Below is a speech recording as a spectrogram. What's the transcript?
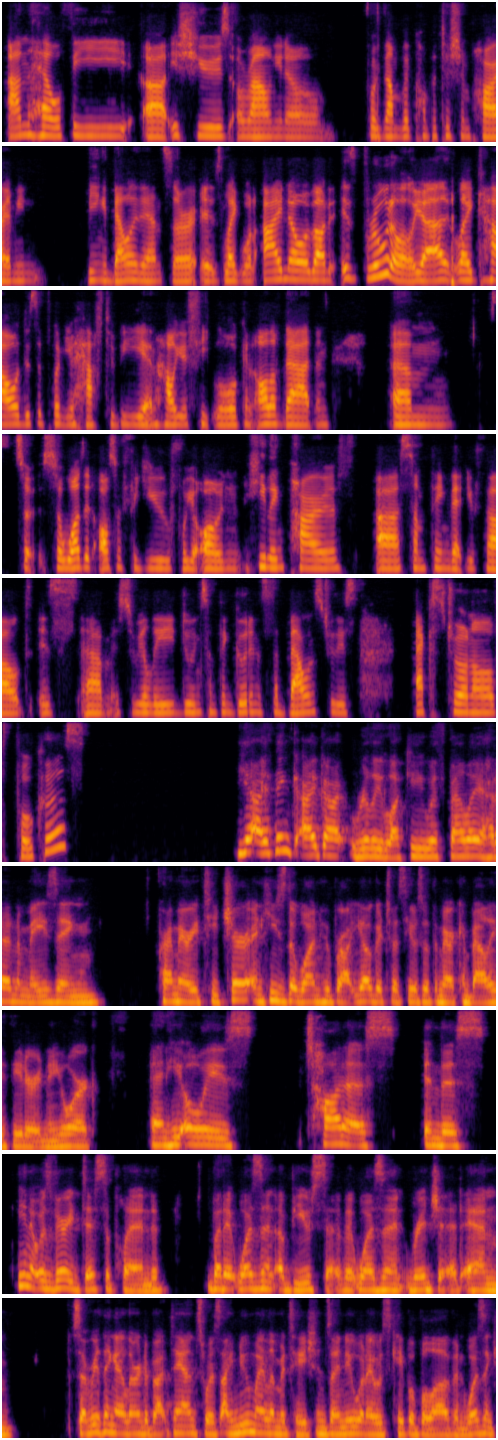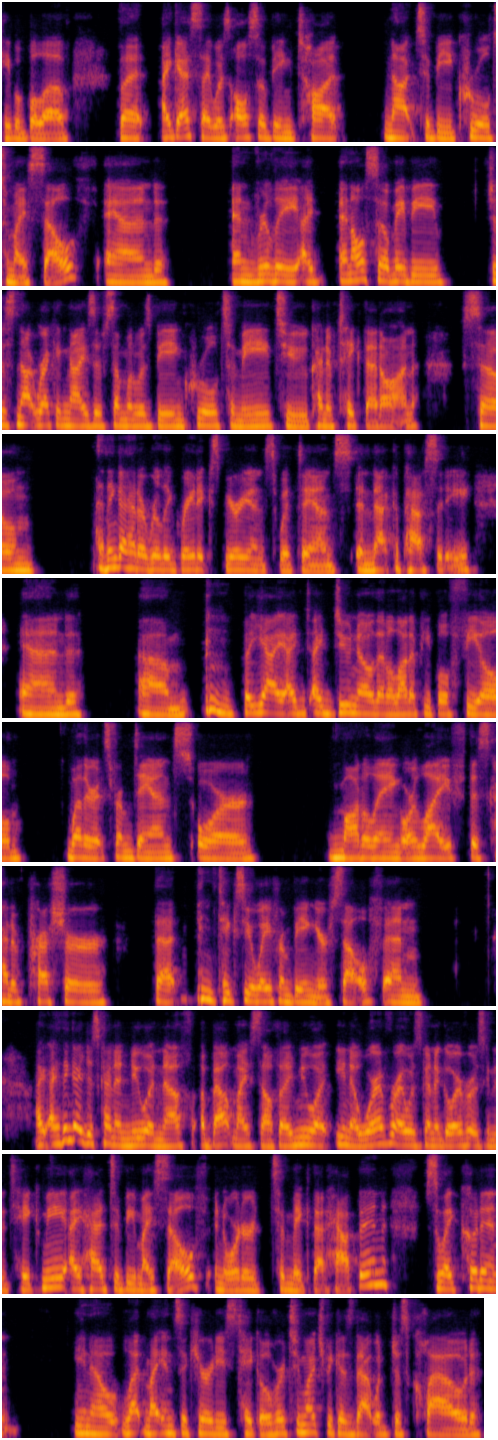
unhealthy, uh, issues around, you know, for example, the competition part? I mean, being a ballet dancer is like what I know about it is brutal. Yeah. like how disciplined you have to be and how your feet look and all of that. And um, so, so was it also for you, for your own healing path, uh, something that you felt is, um, is really doing something good and it's a balance to this external focus? Yeah, I think I got really lucky with ballet. I had an amazing primary teacher and he's the one who brought yoga to us. He was with American Ballet Theater in New York and he always taught us in this, you know, it was very disciplined but it wasn't abusive. It wasn't rigid. And so everything I learned about dance was I knew my limitations. I knew what I was capable of and wasn't capable of. But I guess I was also being taught not to be cruel to myself and, and really I, and also maybe just not recognize if someone was being cruel to me to kind of take that on. So um, I think I had a really great experience with dance in that capacity. And um, but yeah, I, I do know that a lot of people feel whether it's from dance or modeling or life, this kind of pressure that takes you away from being yourself. And I, I think I just kind of knew enough about myself. I knew what, you know, wherever I was going to go, wherever it was going to take me, I had to be myself in order to make that happen. So I couldn't, you know, let my insecurities take over too much because that would just cloud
